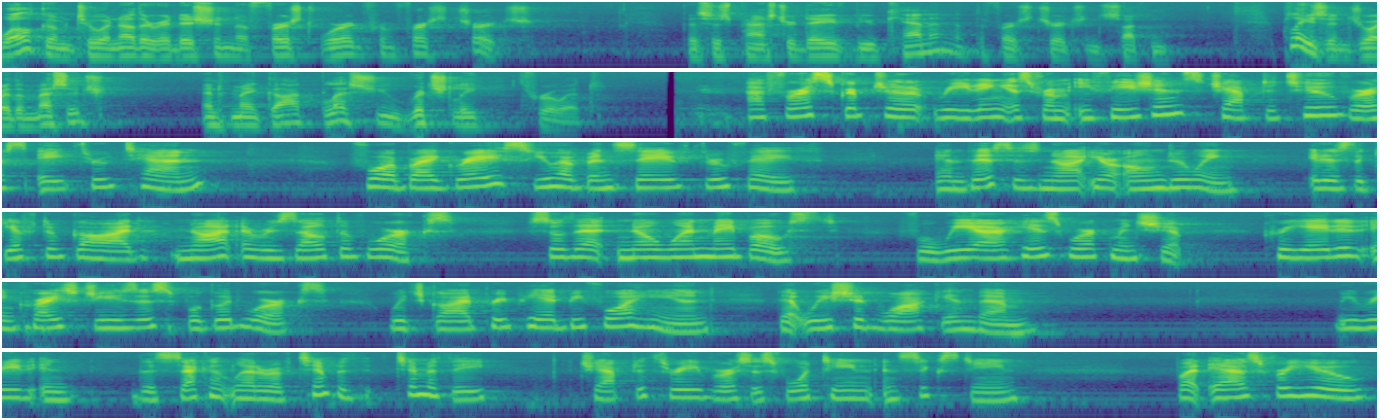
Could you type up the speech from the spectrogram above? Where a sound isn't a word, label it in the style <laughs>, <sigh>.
Welcome to another edition of First Word from First Church. This is Pastor Dave Buchanan at the First Church in Sutton. Please enjoy the message and may God bless you richly through it. Our first scripture reading is from Ephesians chapter 2, verse 8 through 10. For by grace you have been saved through faith, and this is not your own doing. It is the gift of God, not a result of works, so that no one may boast. For we are his workmanship, created in Christ Jesus for good works, which God prepared beforehand that we should walk in them. We read in the second letter of Timothy, chapter 3, verses 14 and 16. But as for you,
